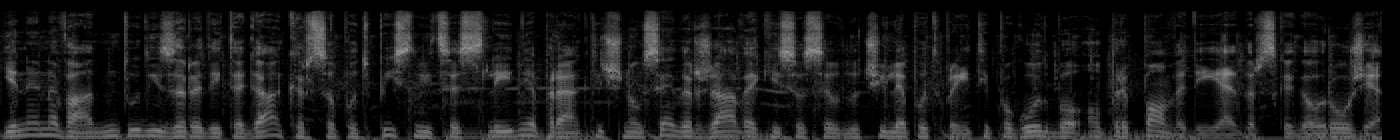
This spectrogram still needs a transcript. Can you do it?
je nenavaden tudi zaradi tega, ker so podpisnice slednje praktično vse države, ki so se odločile podpreti pogodbo o prepovedi jedrskega orožja.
